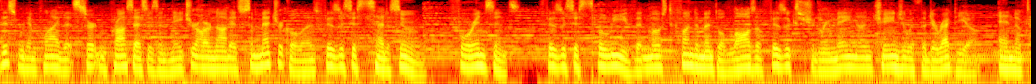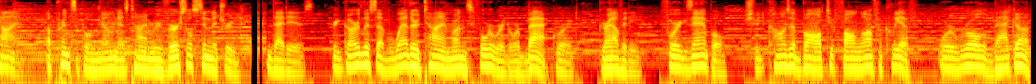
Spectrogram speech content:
this would imply that certain processes in nature are not as symmetrical as physicists had assumed. For instance, physicists believe that most fundamental laws of physics should remain unchanged with the directio, n of time, a principle known as time reversal symmetry. That is, regardless of whether time runs forward or backward, gravity, for example, should cause a ball to fall off a cliff, or roll back up,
